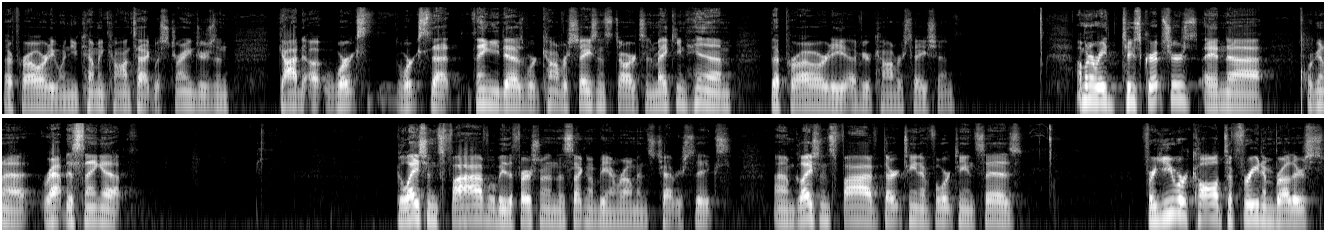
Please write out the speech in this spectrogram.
the priority when you come in contact with strangers and God uh, works works that thing He does where conversation starts and making Him the priority of your conversation. I'm going to read two scriptures and uh, we're going to wrap this thing up. Galatians 5 will be the first one, and the second will be in Romans chapter 6. Um, Galatians 5 13 and 14 says, For you were called to freedom, brothers.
